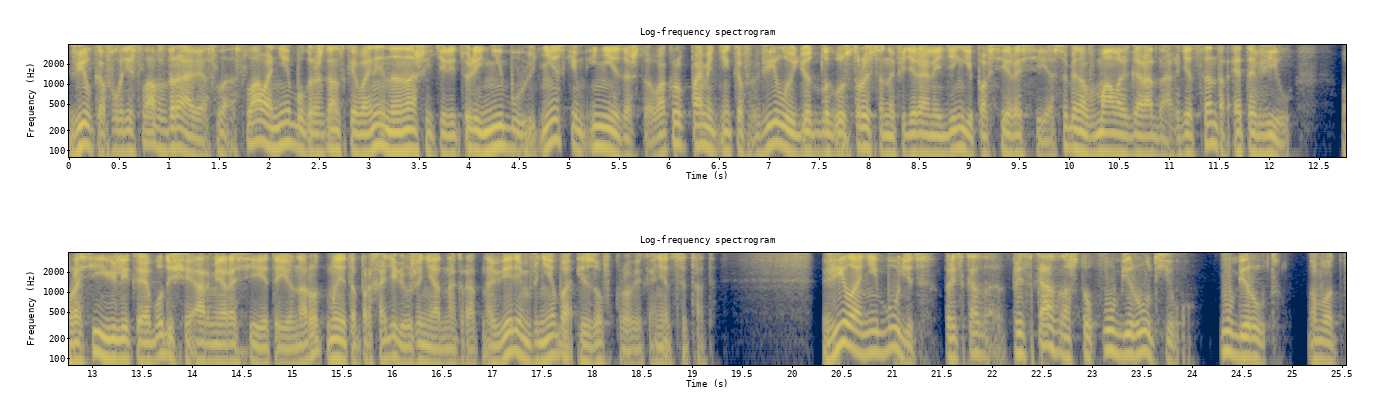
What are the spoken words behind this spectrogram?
Вилков Владислав, здравия. Слава небу, гражданской войны на нашей территории не будет. Ни с кем и ни за что. Вокруг памятников виллу идет благоустройство на федеральные деньги по всей России. Особенно в малых городах, где центр – это вилл. У России великое будущее, армия России – это ее народ. Мы это проходили уже неоднократно. Верим в небо и зов крови. Конец цитаты. Вилла не будет. Предсказано, предсказано, что уберут его. Уберут. Вот.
